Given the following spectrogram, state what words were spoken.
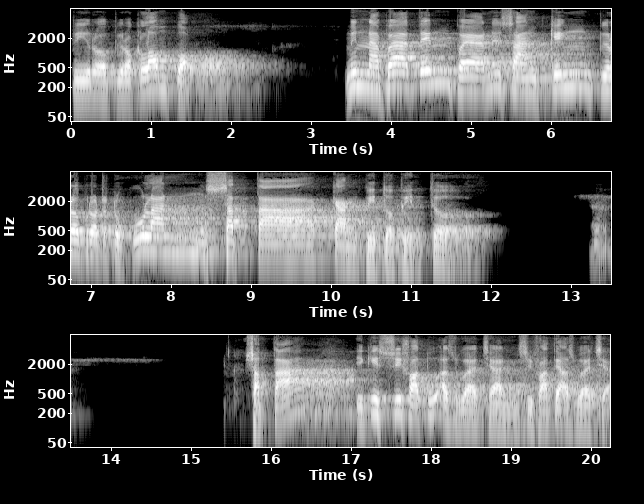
pira-pira kelompok min nabatin bayane saking pira-pira tetukulan satta kang beda-beda. Satta iki sifatu azwajan sifate azwaja.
